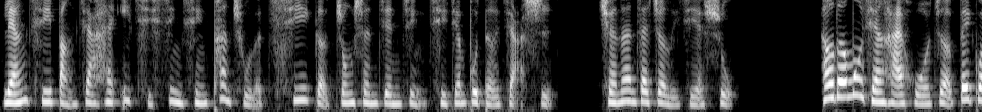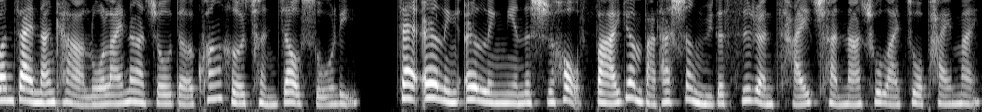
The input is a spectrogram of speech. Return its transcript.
两起绑架和一起性侵判处了七个终身监禁，期间不得假释。全案在这里结束。陶德目前还活着，被关在南卡罗来纳州的宽和惩教所里。在二零二零年的时候，法院把他剩余的私人财产拿出来做拍卖，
